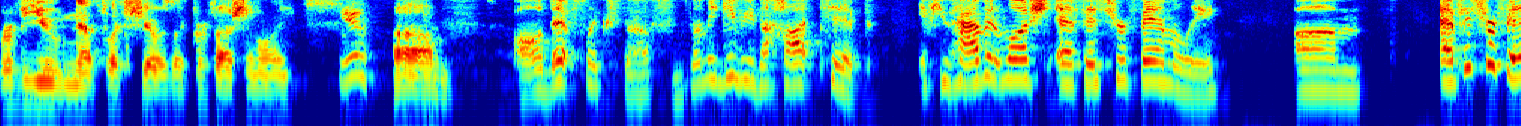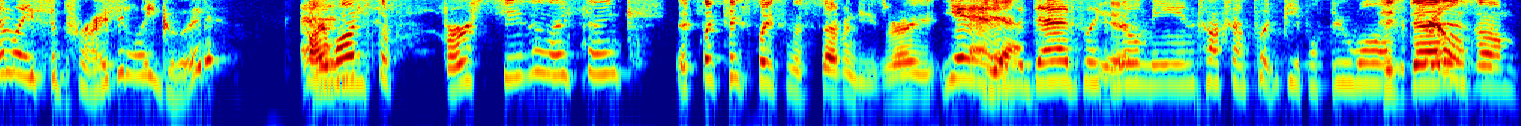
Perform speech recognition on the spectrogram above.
review Netflix shows like professionally. Yeah. Um, all Netflix stuff. Let me give you the hot tip. If you haven't watched F is for Family, um, F is for Family is surprisingly good. I watched the first season. I think it's like takes place in the seventies, right? Yeah, Yeah. and the dad's like Yeah. real mean, talks about putting people through walls. His dad real. is um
